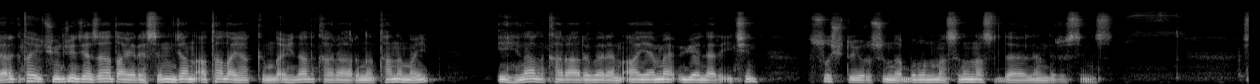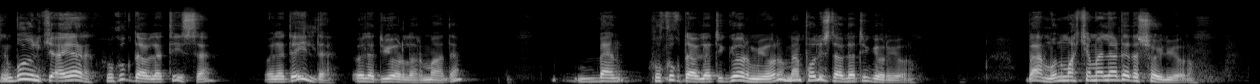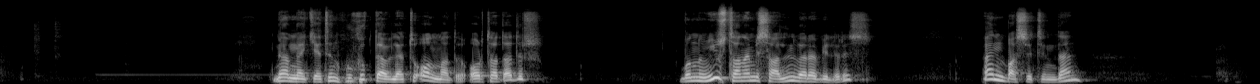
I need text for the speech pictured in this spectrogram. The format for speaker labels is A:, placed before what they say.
A: Yargıtay 3. Ceza Dairesi'nin Can Atalay hakkında ihlal kararını tanımayıp ihlal kararı veren AYM üyeleri için suç duyurusunda bulunmasını nasıl değerlendirirsiniz? Şimdi bu ülke eğer hukuk devleti ise öyle değil de öyle diyorlar madem. Ben hukuk devleti görmüyorum, ben polis devleti görüyorum. Ben bunu mahkemelerde de söylüyorum. Memleketin hukuk devleti olmadığı ortadadır. Bunun yüz tane misalini verebiliriz. En basitinden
